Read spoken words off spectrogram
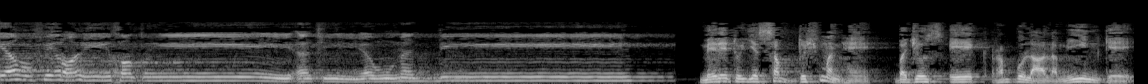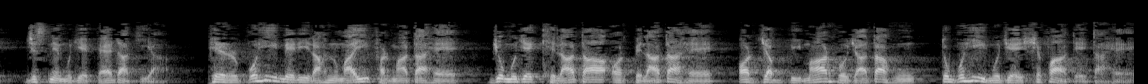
يغفر لي خطيئتي يوم الدين میرے تو یہ سب دشمن ہیں بجز ایک رب العالمین کے جس نے مجھے پیدا کیا۔ پھر وہی میری رہنمائی فرماتا ہے جو مجھے کھلاتا اور پلاتا ہے، اور جب بیمار ہو جاتا ہوں تو وہی مجھے شفا دیتا ہے،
